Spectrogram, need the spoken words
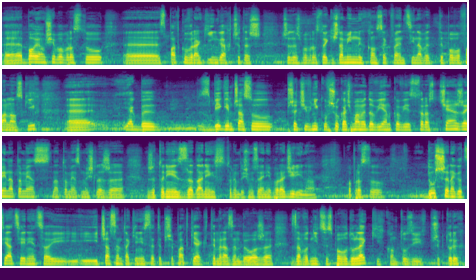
e, boją się po prostu e, spadku w rankingach, czy też, czy też po prostu jakichś tam innych konsekwencji, nawet typowo fanowskich. E, jakby z biegiem czasu przeciwników szukać mamy do Wijankowi jest coraz ciężej, natomiast, natomiast myślę, że, że to nie jest zadanie, z którym byśmy sobie nie poradzili. No. Po prostu dłuższe negocjacje nieco i, i, i czasem takie niestety przypadki, jak tym razem było, że zawodnicy z powodu lekkich kontuzji, przy których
